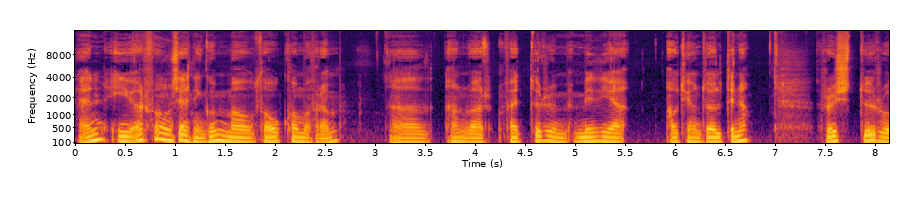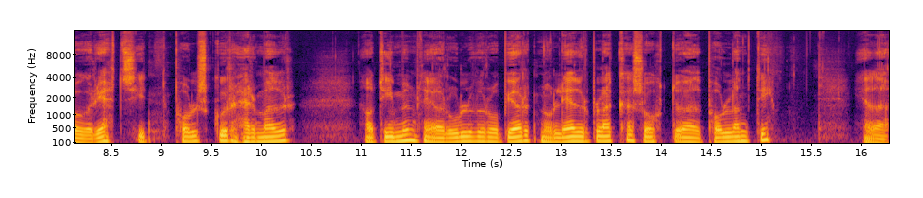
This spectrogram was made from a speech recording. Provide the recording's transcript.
En í örfáum setningum má þó koma fram að hann var fættur um miðja átjánduöldina, hraustur og rétt sín pólskur hermaður á tímum þegar Úlfur og Björn og Leðurblaka sóttu að Pólandi eða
